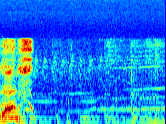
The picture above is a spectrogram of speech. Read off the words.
Mm.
